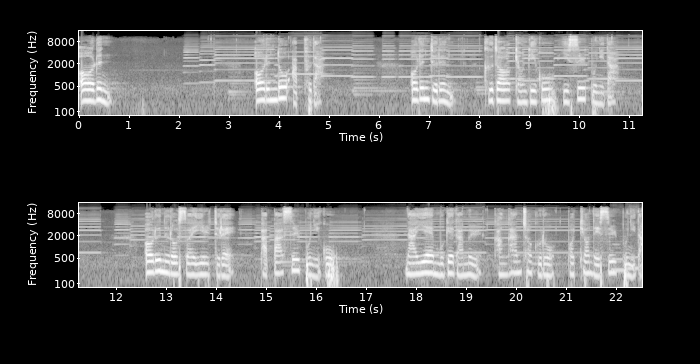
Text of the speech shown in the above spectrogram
어른, 어른도 아프다. 어른들은 그저 견디고 있을 뿐이다. 어른으로서의 일들에 바빴을 뿐이고, 나이의 무게감을 강한 척으로 버텨냈을 뿐이다.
